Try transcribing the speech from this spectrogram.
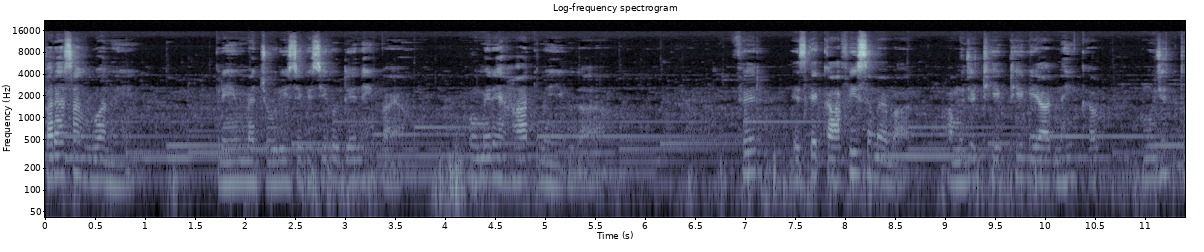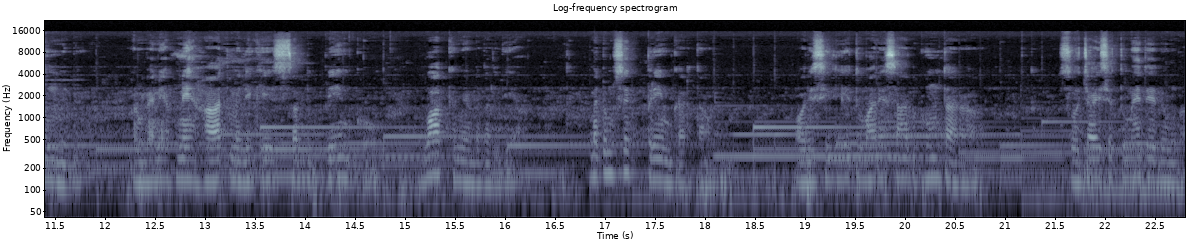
पर ऐसा हुआ नहीं। प्रेम मैं चोरी से किसी को दे नहीं पाया। वो मेरे हाथ में ही गुजारा। फिर इसके काफ़ी समय बाद, अब मुझे ठीक ठीक याद नहीं कब मुझे तुम मिली और मैंने अपने हाथ में लिखे इस शब्द प्रेम को वाक्य में बदल दिया। मैं तुमसे प्रेम करता हूँ और इसीलिए तुम्हारे साथ घूमता रहा। सोचा इसे तुम्हें दे दूँगा।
